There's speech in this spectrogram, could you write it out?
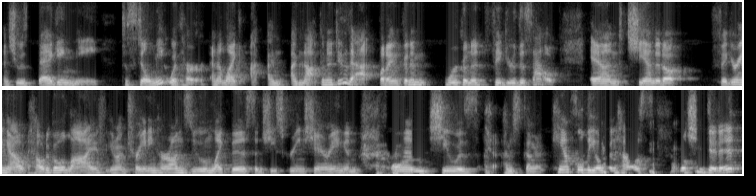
and she was begging me to still meet with her. And I'm like, I'm I'm not going to do that, but I'm going to we're going to figure this out. And she ended up figuring out how to go live. You know, I'm training her on Zoom like this, and she's screen sharing, and and she was, I'm just to cancel the open house. Well, she did it.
